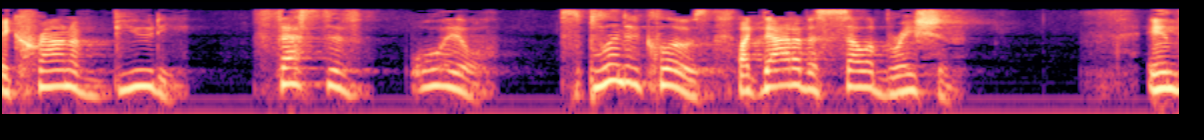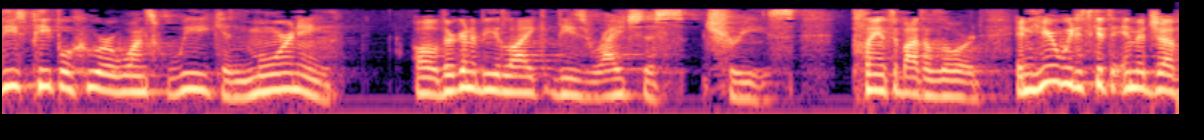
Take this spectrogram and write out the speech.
a crown of beauty, festive oil, splendid clothes, like that of a celebration. And these people who are once weak and mourning, oh, they're going to be like these righteous trees planted by the Lord. And here we just get the image of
